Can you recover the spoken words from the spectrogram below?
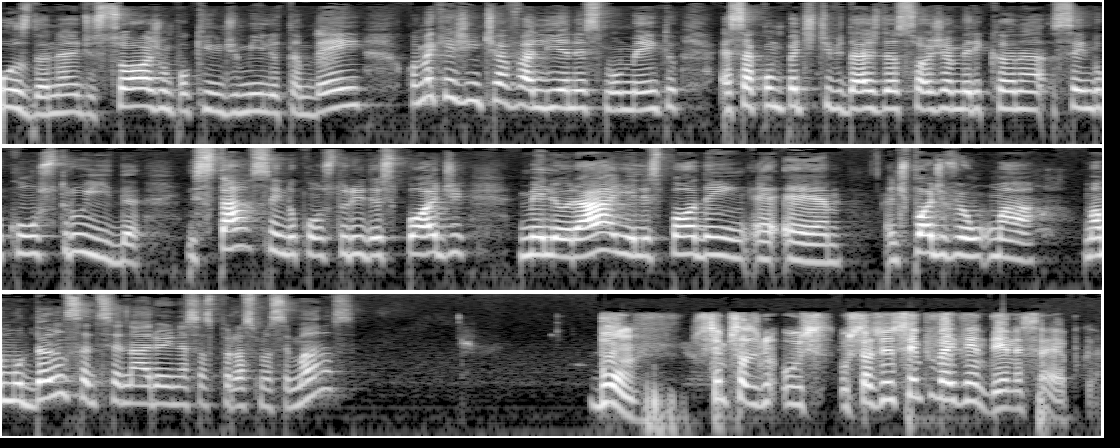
USDA, né, de soja, um pouquinho de milho também. Como é que a gente avalia nesse momento essa competitividade da soja americana sendo construída? Está sendo construída, isso pode melhorar e eles podem, é, é, a gente pode ver uma, uma mudança de cenário aí nessas próximas semanas? Bom, sempre os, os, Estados Unidos sempre vai vender nessa época.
